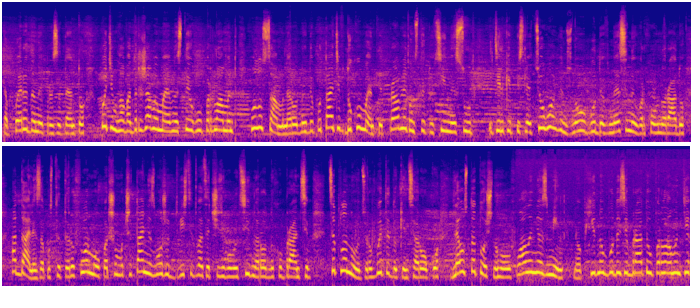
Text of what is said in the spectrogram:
та переданий президенту. Потім глава держави має внести його у парламент. Голосами народних депутатів документ відправлять конституційний суд, і тільки після цього він знову буде внесений у Верховну Раду. А далі запустити реформу у першому читанні зможуть 226 голосів народних обранців. Це планують зробити до кінця року. Для остаточного ухвалення змін необхідно буде зібрати у парламенті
